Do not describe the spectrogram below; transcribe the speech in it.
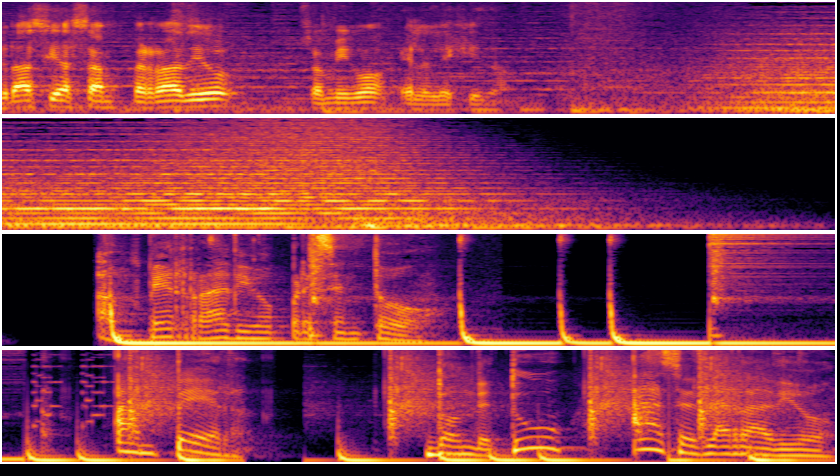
Gracias, Amper Radio, su amigo El Elegido. Amper Radio presentó Amper, donde tú haces la radio.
